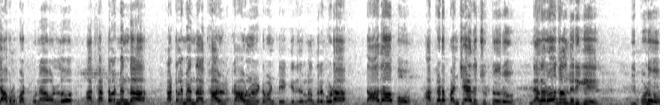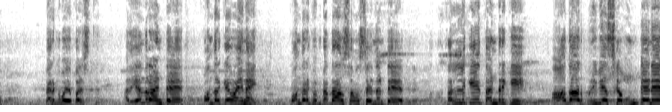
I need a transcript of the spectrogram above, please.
చేపలు పట్టుకునే వాళ్ళు. ఆ కట్టల మీద కట్టల మీద కావి కావునటువంటి గిరిజనులందరూ కూడా దాదాపు అక్కడ పంచాయతీ చుట్టూరు నెల రోజులు తిరిగి ఇప్పుడు వెనకబోయే పరిస్థితి. అది ఏంద్రా అంటే కొందరికేమో అయినాయి. కొందరికి ప్రధాన సమస్య ఏంటంటే తల్లికి తండ్రికి ఆధార్ ప్రీవియస్గా ఉంటేనే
